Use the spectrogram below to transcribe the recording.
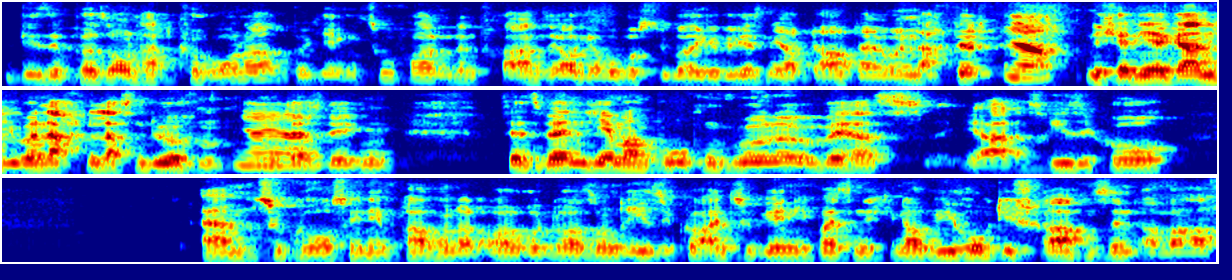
diese Person hat Corona durch irgendeinen Zufall und dann fragen sie auch, ja, wo bist du überall gewesen? Ja, da und da übernachtet. ja, Und ich hätte ihn ja gar nicht übernachten lassen dürfen. Ja, und ja. deswegen selbst wenn jemand buchen würde, wäre es ja das Risiko ähm, zu groß, in den paar hundert Euro dort so ein Risiko einzugehen. Ich weiß nicht genau, wie hoch die Strafen sind, aber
